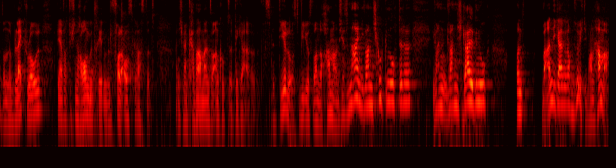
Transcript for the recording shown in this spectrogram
so eine Black Roll, die einfach durch den Raum getreten und bin voll ausgerastet. Wenn ich meinen Kameramann so angucke, so, Digga, was ist mit dir los? Die Videos waren doch Hammer. Und ich so, nein, die waren nicht gut genug, die waren, die waren nicht geil genug. Und waren die geil genug? Natürlich, die waren Hammer.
